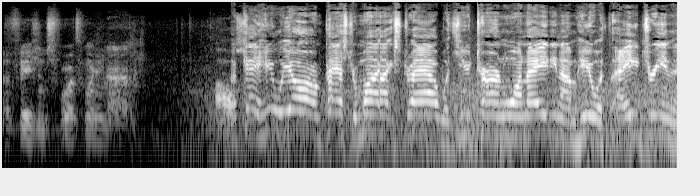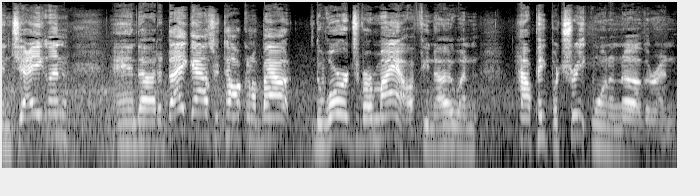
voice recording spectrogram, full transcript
Ephesians 4:29. Awesome. Okay, here we are. I'm Pastor Mike Stroud with YouTurn180, and I'm here with Adrian and Jalen. And uh, today, guys, we're talking about the words of our mouth, you know, and how people treat one another and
